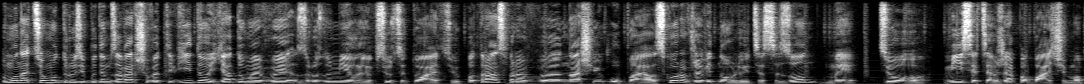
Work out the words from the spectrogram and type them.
Тому на цьому, друзі, будемо завершувати відео. Я думаю, ви зрозуміли всю ситуацію по трансферам в нашій УПЛ. Скоро вже відновлюється сезон. Ми цього місяця вже побачимо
